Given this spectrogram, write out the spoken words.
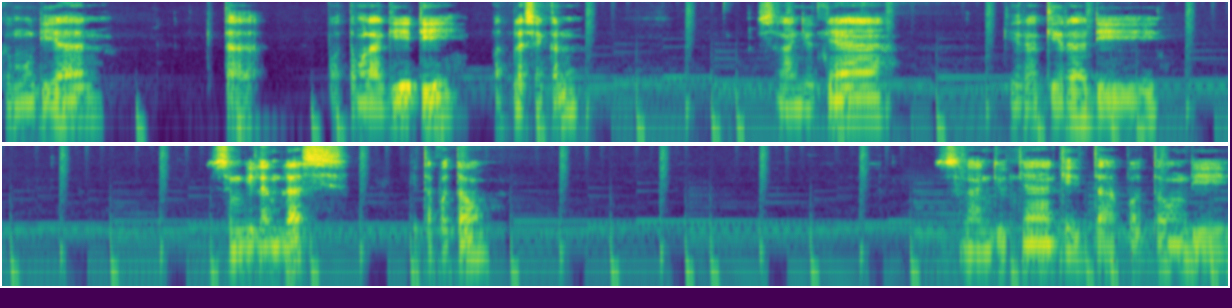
Kemudian kita potong lagi di 14 second. Selanjutnya kira-kira di 19 kita potong. Selanjutnya kita potong di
